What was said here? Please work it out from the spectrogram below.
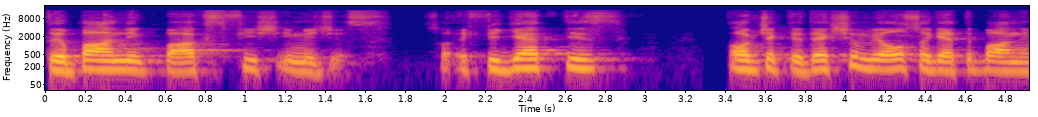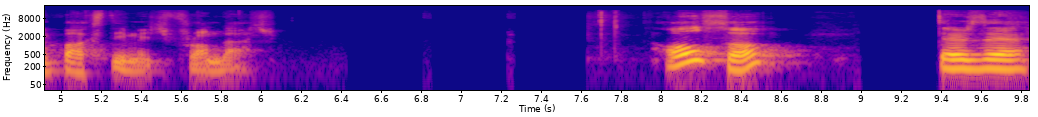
the bounding box fish images. So if we get this object detection, we also get the bounding box image from that. Also, there's a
